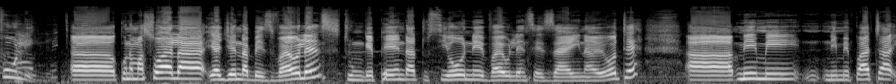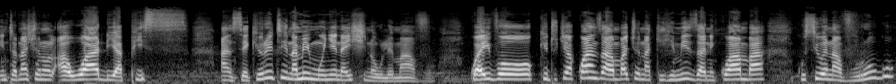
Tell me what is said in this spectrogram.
fully. Uh, kuna masuala ya gender based violence, tungependa tusione violence za aina yoyote. Uh, mimi nimepata international award ya peace and security na mimi mwenyewe naishi na ulemavu. Kwa hivyo kitu cha kwanza ambacho nakihimiza ni kwamba kusiwe na vurugu,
